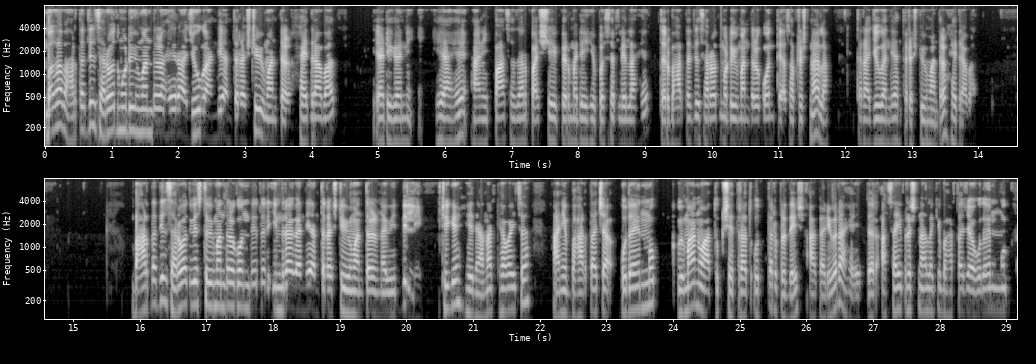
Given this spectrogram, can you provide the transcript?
बघा भारतातील सर्वात मोठे विमानतळ आहे राजीव गांधी आंतरराष्ट्रीय विमानतळ. हैदराबाद या ठिकाणी हे आहे आणि पाच हजार पाचशे एकरमध्ये हे पसरलेलं आहे. तर भारतातील सर्वात मोठे विमानतळ कोणते? असा प्रश्न आला. तर राजीव गांधी आंतरराष्ट्रीय विमानतळ हैदराबाद. भारतातील सर्वात व्यस्त विमानतळ कोणते? तर इंदिरा गांधी आंतरराष्ट्रीय विमानतळ नवी दिल्ली. ठीक आहे? हे ध्यानात ठेवायचं. आणि भारताच्या उदयोन्मुख विमान वाहतूक क्षेत्रात उत्तर प्रदेश आघाडीवर आहे. तर असाही प्रश्न आला की भारताच्या उदयोन्मुख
